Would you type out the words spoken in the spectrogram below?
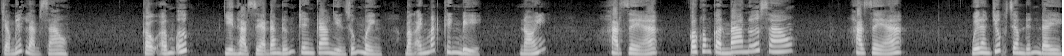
chẳng biết làm sao cậu ấm ức. Nhìn hạt dẻ đang đứng trên cao nhìn xuống mình, bằng ánh mắt kinh bỉ. Nói, hạt dẻ con không cần ba nữa sao? Hạt dẻ nguyễn đăng trúc xem đến đây,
